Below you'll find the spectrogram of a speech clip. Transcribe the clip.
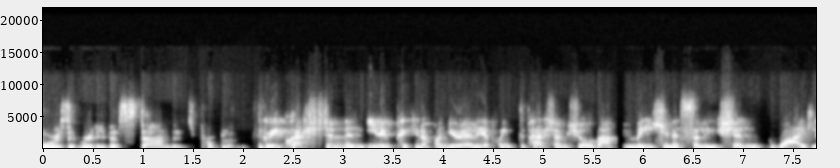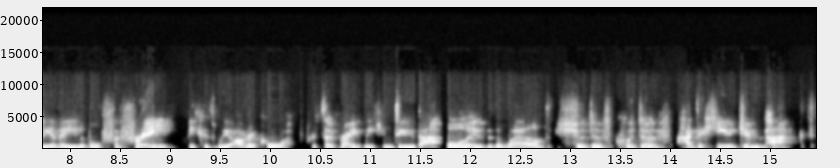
or is it really the standards problem? It's a great question. And, you know, picking up on your earlier point, Dipesh, I'm sure that making a solution widely available for free, because we are a cooperative, right? We can do that all over the world, should have, could have had a huge impact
